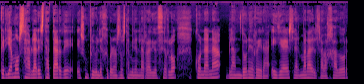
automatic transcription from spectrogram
Queríamos hablar esta tarde, es un privilegio para nosotros también en la radio hacerlo, con Ana Blandón Herrera. Ella es la hermana del trabajador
